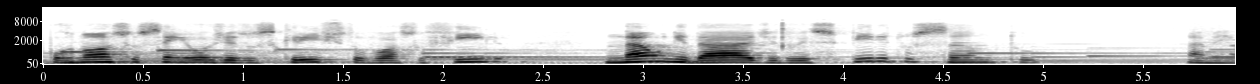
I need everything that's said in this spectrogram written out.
Por nosso Senhor Jesus Cristo, vosso Filho, na unidade do Espírito Santo. Amém.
